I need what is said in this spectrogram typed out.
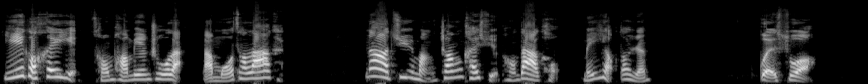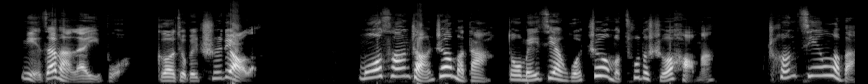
一个黑影从旁边出来，把魔苍拉开。那巨蟒张开血盆大口，没咬到人。鬼宿，你再晚来一步，哥就被吃掉了。魔苍长这么大都没见过这么粗的蛇，好吗？成精了吧？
